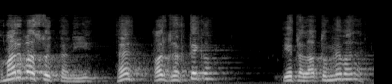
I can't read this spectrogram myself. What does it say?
हमारे पास तो इतना नहीं है हैं? और रखते कहाँ? ये तालाब तुमने भरा।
